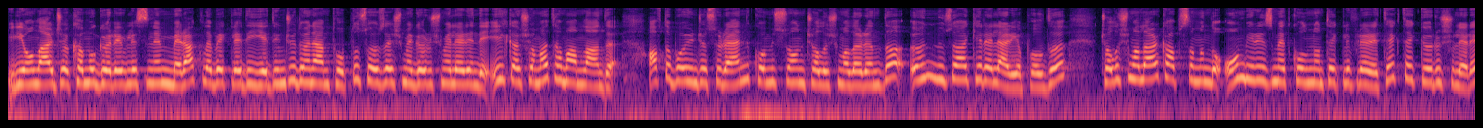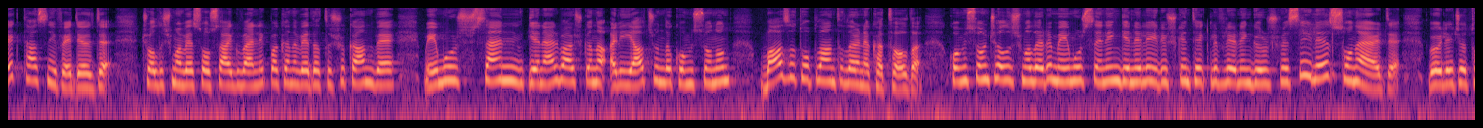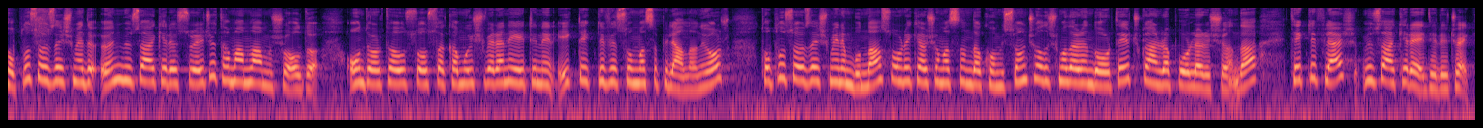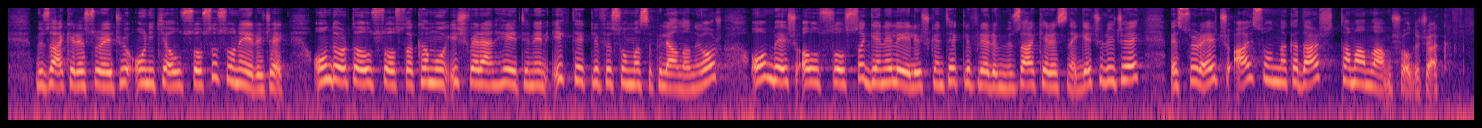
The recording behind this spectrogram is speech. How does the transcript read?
Milyonlarca kamu görevlisinin merakla beklediği 7. dönem toplu sözleşme görüşmelerinde ilk aşama tamamlandı. Hafta boyunca süren komisyon çalışmalarında ön müzakereler yapıldı. Çalışmalar kapsamında 11 hizmet kolunun teklifleri tek tek görüşülerek tasnif edildi. Çalışma ve Sosyal Güvenlik Bakanı Vedat Işıkhan ve Memur Sen Genel Başkanı Ali Yalçın da komisyonun bazı toplantılarına katıldı. Komisyon çalışmaları Memur Sen'in genele ilişkin tekliflerinin görüşmesiyle sona erdi. Böylece toplu sözleşmede ön müzakere süreci tamamlanmış oldu. 14 Ağustos'ta kamu işveren heyetinin ilk teklifi sunması planlanıyor. Toplu sözleşmenin bundan sonraki aşamasında komisyon çalışmalarında ortaya çıkan raporlar ışığında teklifler müzakere edilecek. Müzakere süreci 12 Ağustos'ta sona erecek. 14 Ağustos'ta kamu işveren heyetinin ilk teklifi sunması planlanıyor. 15 Ağustos'ta genele ilişkin tekliflerin müzakeresine geçilecek ve süreç ay sonuna kadar tamamlanmış olacak.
